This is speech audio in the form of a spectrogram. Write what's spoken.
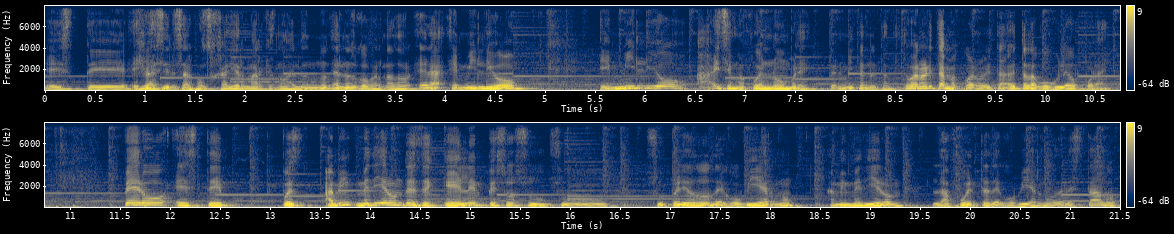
este, iba a decirles Alfonso Javier Márquez, no él, no, es gobernador, era Emilio, Emilio, ay, se me fue el nombre, permítanme tantito. Bueno, ahorita me acuerdo, ahorita, ahorita la googleo por ahí. Pero, este, pues a mí me dieron desde que él empezó su, su, su periodo de gobierno, a mí me dieron la fuente de gobierno del estado.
